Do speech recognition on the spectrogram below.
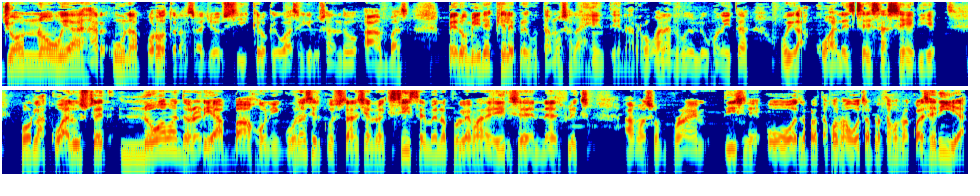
yo no voy a dejar una por otra, o sea, yo sí creo que voy a seguir usando ambas, pero mire que le preguntamos a la gente en arroba la nube blue Juanita, oiga, ¿cuál es esa serie por la cual usted no abandonaría bajo ninguna circunstancia? No existe el menor problema de irse de Netflix, Amazon Prime, Disney u otra plataforma, u otra plataforma, ¿cuál sería?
